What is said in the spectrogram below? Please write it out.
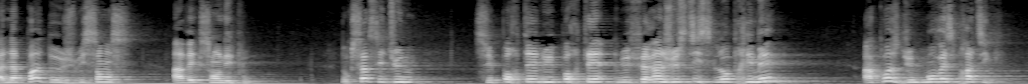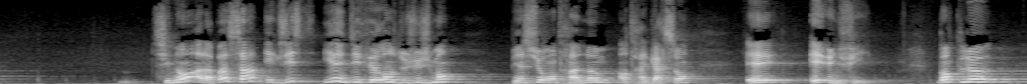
elle n'a pas de jouissance avec son époux. Donc ça c'est une, c'est porter, lui porter, lui faire injustice, l'opprimer à cause d'une mauvaise pratique. Sinon, à la base, ça existe. Il y a une différence de jugement, bien sûr, entre un homme, entre un garçon et, et une fille. Donc, le,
